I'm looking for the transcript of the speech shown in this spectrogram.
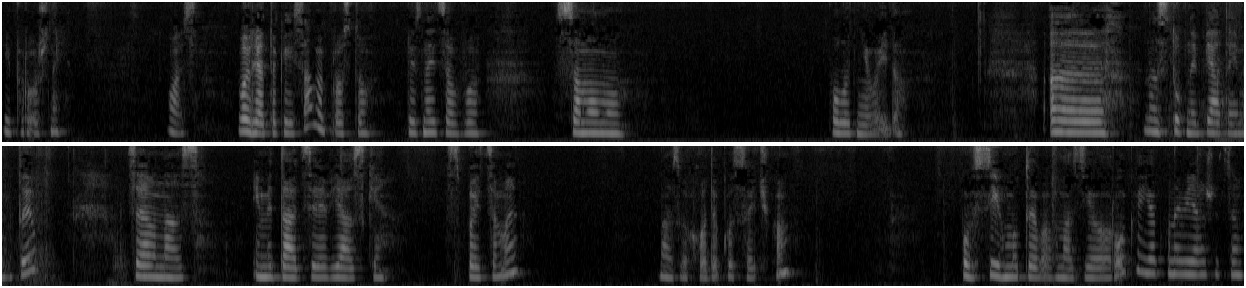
і пружний. Ось. Вигляд такий самий, просто різниця в самому полотні вийде. Е, Наступний п'ятий мотив. Це у нас імітація в'язки спицями. У нас виходить косичка. По всіх мотивах у нас є уроки, як вони в'яжуться.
